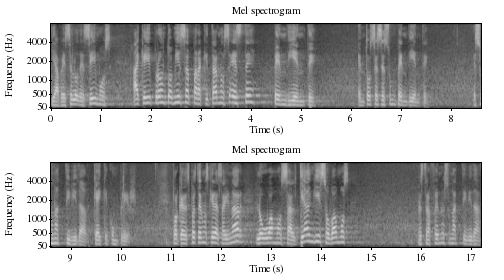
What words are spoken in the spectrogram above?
Y a veces lo decimos, hay que ir pronto a misa para quitarnos este pendiente. Entonces es un pendiente, es una actividad que hay que cumplir. Porque después tenemos que ir a desayunar, luego vamos al tianguis o vamos... Nuestra fe no es una actividad.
